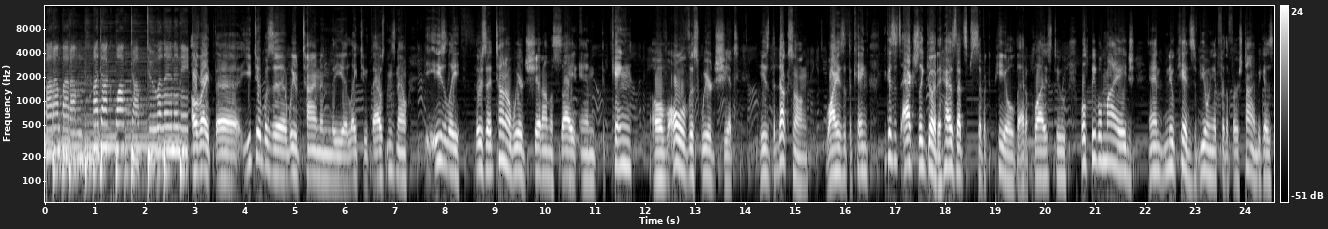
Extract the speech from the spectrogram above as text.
A duck walked up to a lemonade. Alright, uh, YouTube was a weird time in the uh, late 2000s. Now, easily, there's a ton of weird shit on the site, and the king of all of this weird shit is the duck song. Why is it the king? Because it's actually good. It has that specific appeal that applies to both people my age and new kids viewing it for the first time. Because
